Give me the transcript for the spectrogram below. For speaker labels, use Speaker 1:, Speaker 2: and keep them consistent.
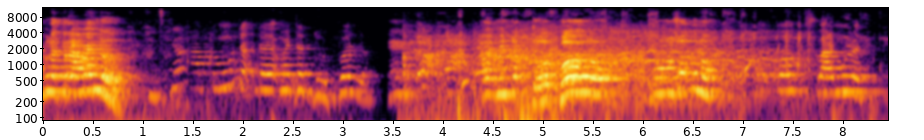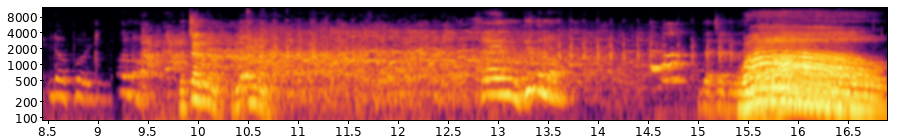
Speaker 1: mulai terawih lho.
Speaker 2: Kamu tak kayak meter dobol lho.
Speaker 1: Eh, kayak meter dobol. Mosok ngono. Apa
Speaker 2: suarmu dobol?
Speaker 1: Ngono. Bejang lho, delokno. Sing ndi ngono? Wow.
